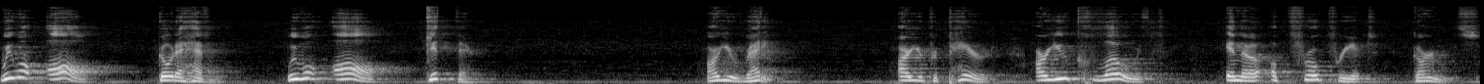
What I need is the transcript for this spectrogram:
We will all go to heaven. We will all get there. Are you ready? Are you prepared? Are you clothed in the appropriate garments?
